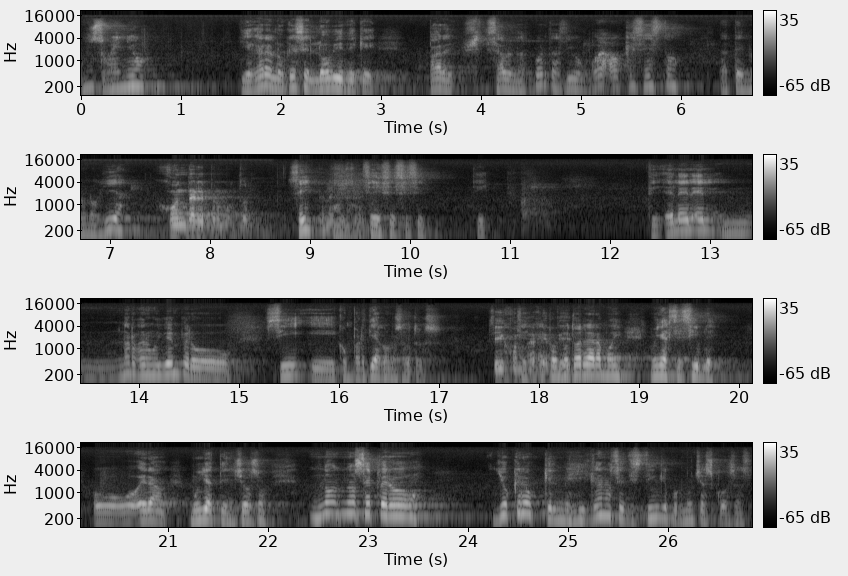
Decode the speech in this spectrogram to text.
Un sueño. Llegar a lo que es el lobby de que para, se abren las puertas. Digo, wow, ¿qué es esto? La tecnología. Honda era el promotor. Sí, sí, sí, sí, sí. Él, él, él, no recuerdo muy bien, pero sí compartía con nosotros. Sí, Juan El promotor era muy, muy accesible o era muy atencioso. No, no sé, pero yo creo que el mexicano se distingue por muchas cosas,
